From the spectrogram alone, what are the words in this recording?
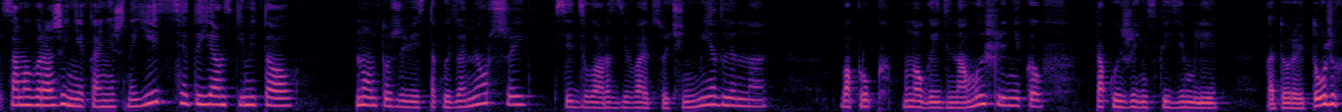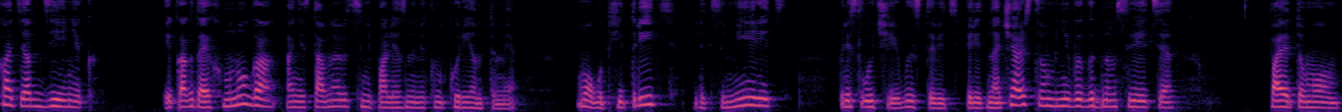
Самовыражение, конечно, есть, это янский металл, но он тоже весь такой замерзший, все дела развиваются очень медленно, вокруг много единомышленников такой женской земли, которые тоже хотят денег, и когда их много, они становятся неполезными конкурентами. Могут хитрить, лицемерить, при случае выставить перед начальством в невыгодном свете. Поэтому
